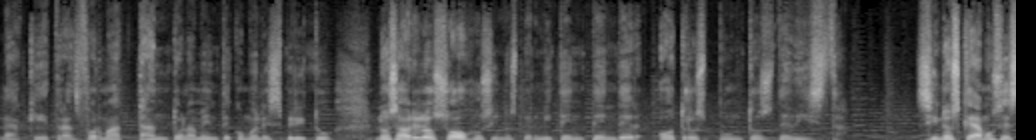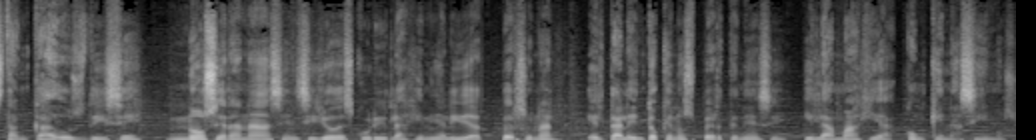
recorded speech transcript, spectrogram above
la que transforma tanto la mente como el espíritu, nos abre los ojos y nos permite entender otros puntos de vista. Si nos quedamos estancados, dice, no será nada sencillo descubrir la genialidad personal, el talento que nos pertenece y la magia con que nacimos.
